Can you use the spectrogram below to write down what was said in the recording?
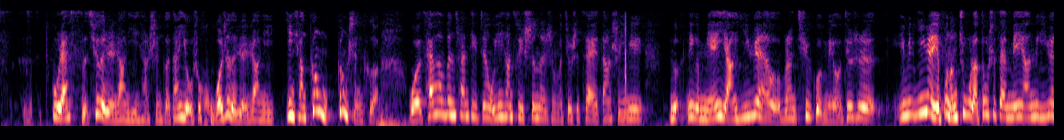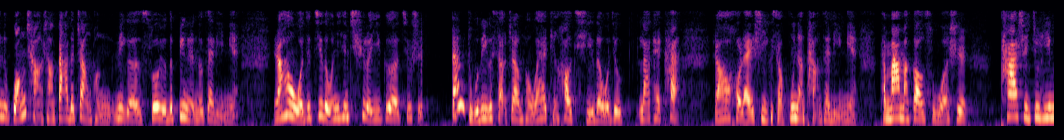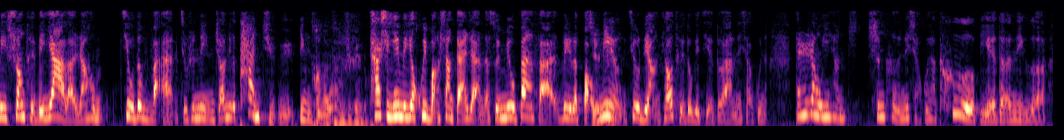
固然死去的人让你印象深刻，但是有时候活着的人让你印象更更深刻。我采访汶川地震，我印象最深的是什么？就是在当时因为那个那个绵阳医院，我不知道你去过没有，就是。因为医院也不能住了，都是在绵阳那个医院的广场上搭的帐篷，那个所有的病人都在里面。然后我就记得我那天去了一个就是单独的一个小帐篷，我还挺好奇的，我就拉开看。然后后来是一个小姑娘躺在里面，她妈妈告诉我是，她是就是因为双腿被压了，然后救的晚，就是那你知道那个炭疽病毒，炭疽病毒，她是因为要会往上感染的，所以没有办法，为了保命就两条腿都给截断了。那小姑娘，但是让我印象深刻的那小姑娘特别的那个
